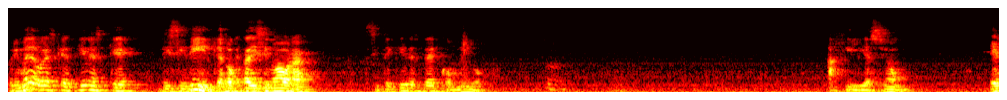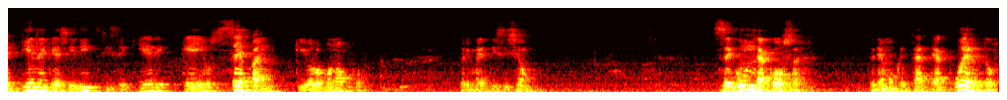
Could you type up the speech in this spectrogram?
primero es que tienes que decidir, que es lo que está diciendo ahora, si te quieres ver conmigo. Afiliación. Él tiene que decidir si se quiere que ellos sepan que yo lo conozco. Primera decisión. Segunda cosa, tenemos que estar de acuerdo.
